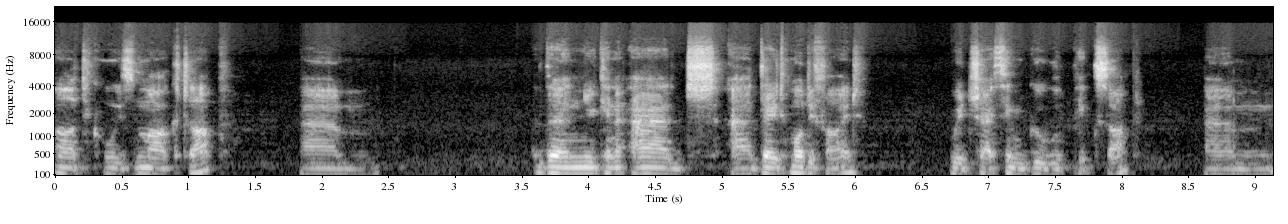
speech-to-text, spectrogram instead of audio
article is marked up, um, then you can add uh, date modified, which I think Google picks up um,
